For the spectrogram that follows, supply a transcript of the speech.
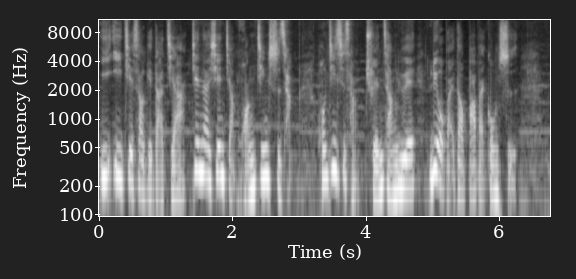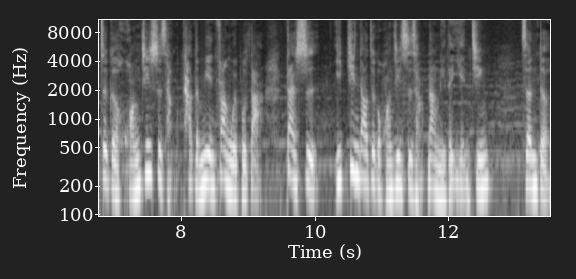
一一介绍给大家。现在先讲黄金市场，黄金市场全长约六百到八百公尺。这个黄金市场，它的面范围不大，但是一进到这个黄金市场，让你的眼睛真的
